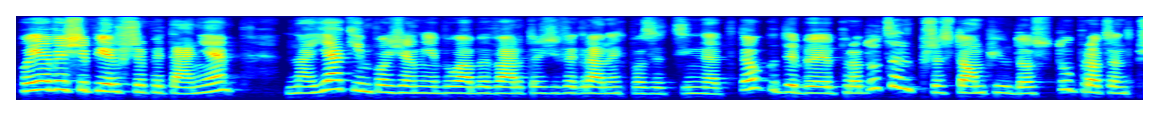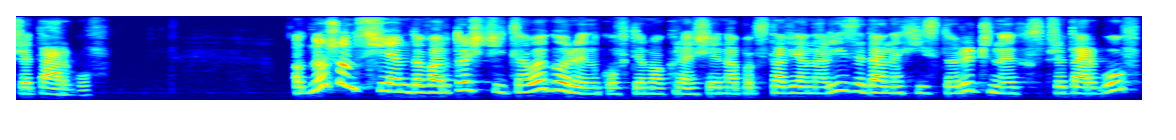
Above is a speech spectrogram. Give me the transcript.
Pojawia się pierwsze pytanie, na jakim poziomie byłaby wartość wygranych pozycji netto, gdyby producent przystąpił do 100% przetargów. Odnosząc się do wartości całego rynku w tym okresie na podstawie analizy danych historycznych z przetargów,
